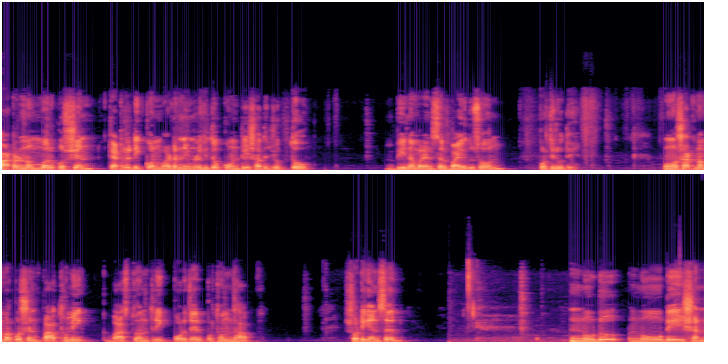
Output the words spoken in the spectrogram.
আঠারো নম্বর কোশ্চেন ক্যাটালিটিক কনভার্টার নিম্নলিখিত কোনটির সাথে যুক্ত? বি নাম্বার অ্যান্সার বায়ু দূষণ প্রতিরোধে। উনষাট নম্বর কোশ্চেন প্রাথমিক বাস্তুতান্ত্রিক পর্যায়ের প্রথম ধাপ। সঠিক অ্যান্সার নুডো নুডেশন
